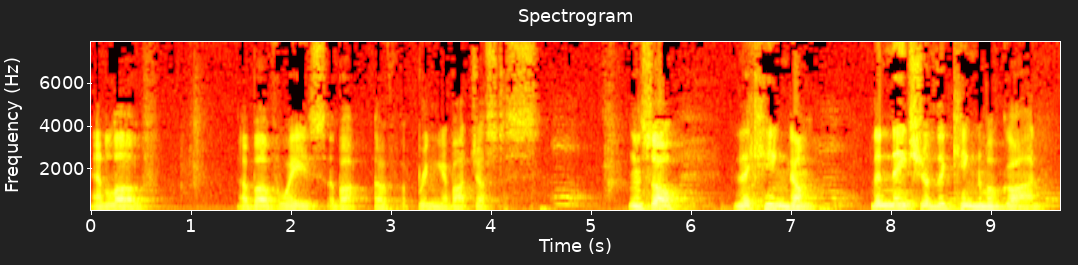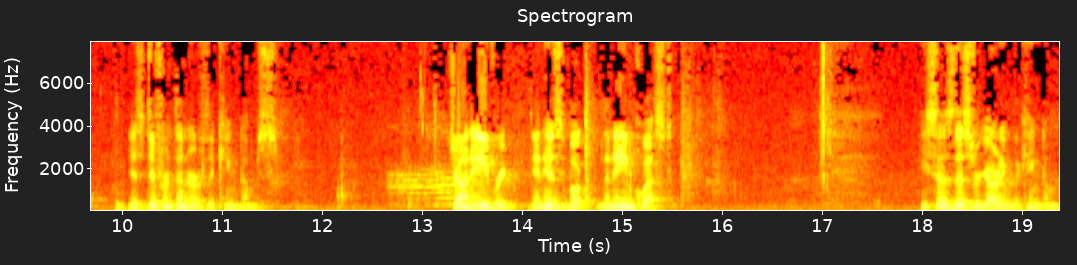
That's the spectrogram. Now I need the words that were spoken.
and love above ways about, of bringing about justice. And so, the kingdom the nature of the kingdom of God is different than earthly kingdoms. John Avery, in his book, The Name Quest, he says this regarding the kingdom.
